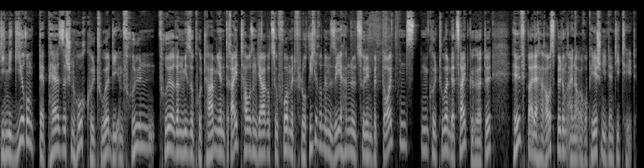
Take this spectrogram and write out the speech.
Die Negierung der persischen Hochkultur, die im frühen, früheren Mesopotamien 3000 Jahre zuvor mit florierendem Seehandel zu den bedeutendsten Kulturen der Zeit gehörte, hilft bei der Herausbildung einer europäischen Identität.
